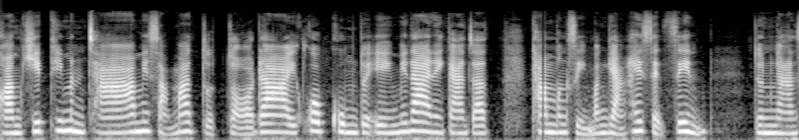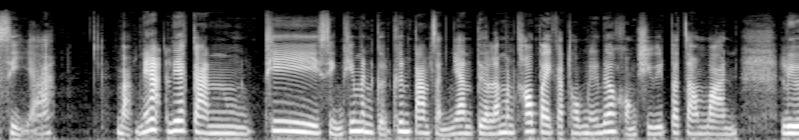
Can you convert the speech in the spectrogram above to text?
ความคิดที่มันช้าไม่สามารถจดจ่อได้ ควบคุมตัวเองไม่ได้ในการจะทำบางสิ่งบางอย่างให้เสร็จสิ้น จนงานเสีย แบบเนี้ยเรียกกันที่สิ่งที่มันเกิดขึ้นตามสัญญาณเตือนแล้วมันเข้าไปกระทบในเรื่องของชีวิตประจำวัน หรือ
